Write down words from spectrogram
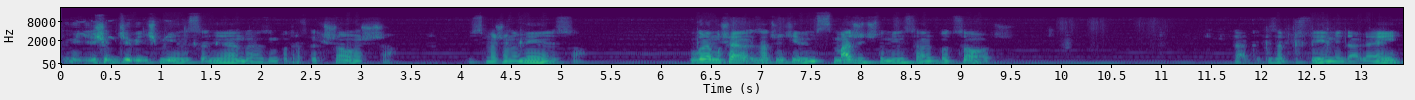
99 mięsa, nie no, ja zjem potrawkę chrząszcza. I smażone mięso. W ogóle muszę zacząć, nie wiem, smażyć to mięso albo coś. Tak, zapisujemy dalej.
